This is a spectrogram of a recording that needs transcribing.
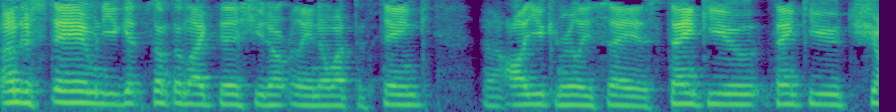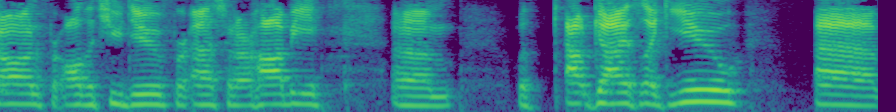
understand when you get something like this, you don't really know what to think. Uh, all you can really say is thank you. Thank you, Sean, for all that you do for us and our hobby. Um, without guys like you, uh,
